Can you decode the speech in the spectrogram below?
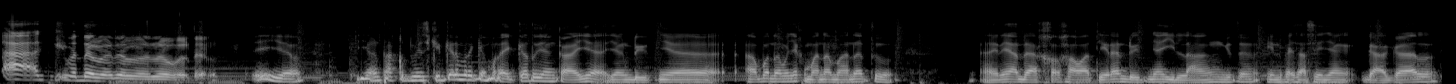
Ah betul betul betul betul. Iya. Yang takut miskin kan mereka mereka tuh yang kaya yang duitnya apa namanya ke mana-mana tuh. Nah, ini ada kekhawatiran duitnya hilang gitu investasinya gagal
